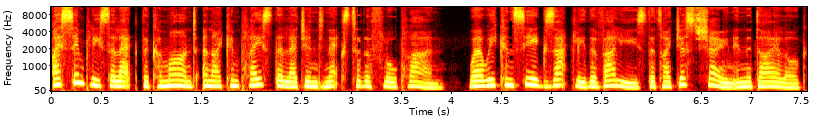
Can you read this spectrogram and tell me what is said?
I simply select the command and I can place the legend next to the floor plan, where we can see exactly the values that I just shown in the dialog.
